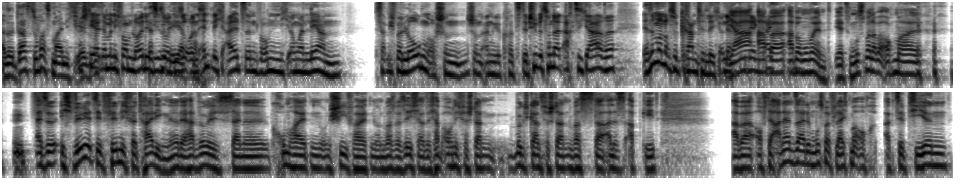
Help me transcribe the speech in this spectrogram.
also das sowas meine ich. Ich verstehe halt immer nicht, warum Leute, die so, die so passen. unendlich alt sind, warum die nicht irgendwann lernen. Das hat mich bei Logan auch schon, schon angekotzt. Der Typ ist 180 Jahre, der ist immer noch so grantelig. Und der, Ja, der aber, aber Moment, jetzt muss man aber auch mal, also ich will jetzt den Film nicht verteidigen, ne? Der hat wirklich seine Krummheiten und Schiefheiten und was weiß ich. Also ich habe auch nicht verstanden, wirklich ganz verstanden, was da alles abgeht. Aber auf der anderen Seite muss man vielleicht mal auch akzeptieren,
